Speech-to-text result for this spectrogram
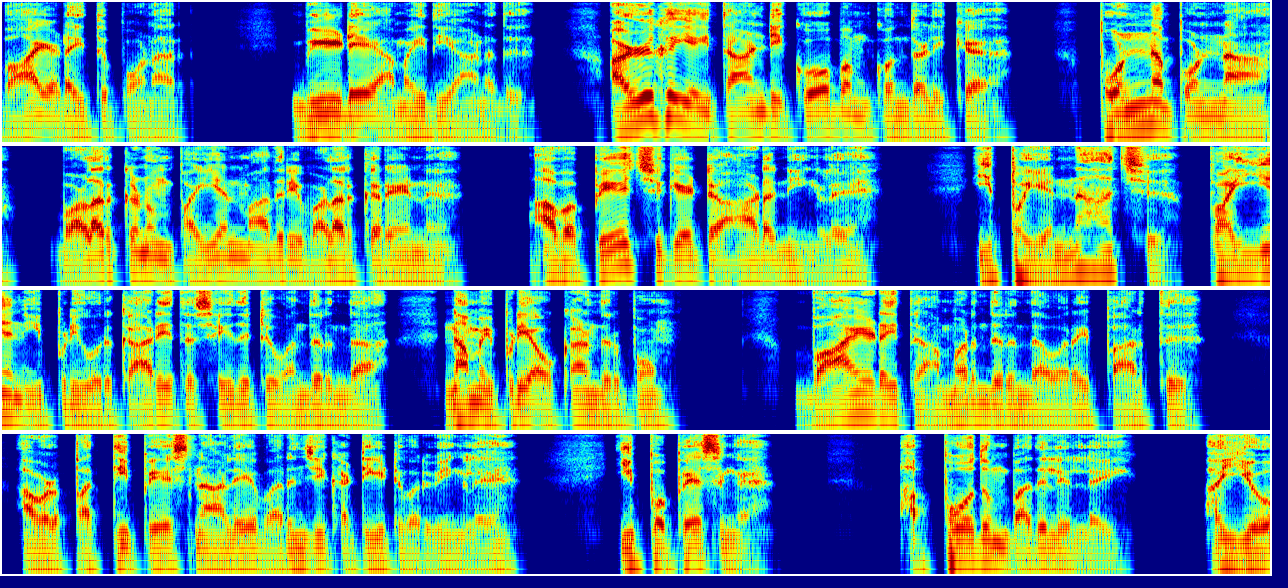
வாயடைத்து போனார். வீடே அமைதியானது. அழுகையை தாண்டி கோபம் கொந்தளிக்க பொண்ண பொண்ணா வளர்க்கணும் பையன் மாதிரி வளர்க்கறேன்னு அவ பேச்சு கேட்டு ஆட நீங்களே இப்ப என்ன ஆச்சு? பையன் இப்படி ஒரு காரியத்தை செய்துட்டு வந்திருந்தா நாம இப்படியா உட்கார்ந்திருப்போம்? வாயடைத்து அமர்ந்திருந்த அவரை பார்த்து அவளை பத்தி பேசினாலே வரிஞ்சி கட்டிக்கிட்டு வருவீங்களே இப்போ பேசுங்க. அப்போதும் பதில் இல்லை. ஐயோ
